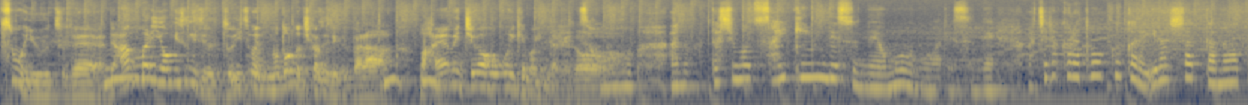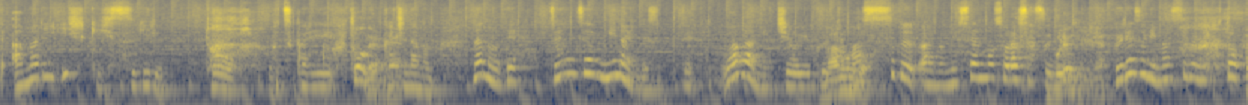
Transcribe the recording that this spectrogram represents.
つも憂鬱ででうん。あんまり読みすぎてるといつもどんどん近づいてくるから、うん。まあ、早めに違う方向に行けばいいんだけど。そう。あの私も最近ですね思うのはですねあちらから遠くからいらっしゃったなってあまり意識しすぎると ぶつかりがちなの、なので全然見ないんです。で我が道を行くってまっすぐあの目線もそらさずにブレずにね。ぶれずにまっすぐに行くと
